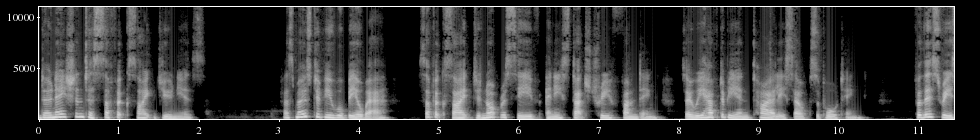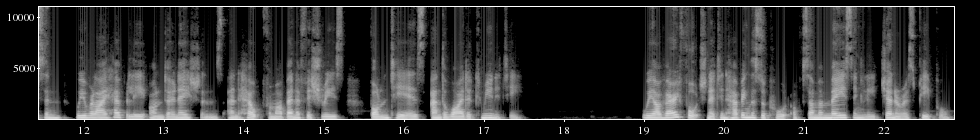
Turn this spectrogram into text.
Donation to Suffolk Sight Juniors. As most of you will be aware, Suffolk Sight did not receive any statutory funding, so we have to be entirely self supporting. For this reason, we rely heavily on donations and help from our beneficiaries, volunteers, and the wider community. We are very fortunate in having the support of some amazingly generous people,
